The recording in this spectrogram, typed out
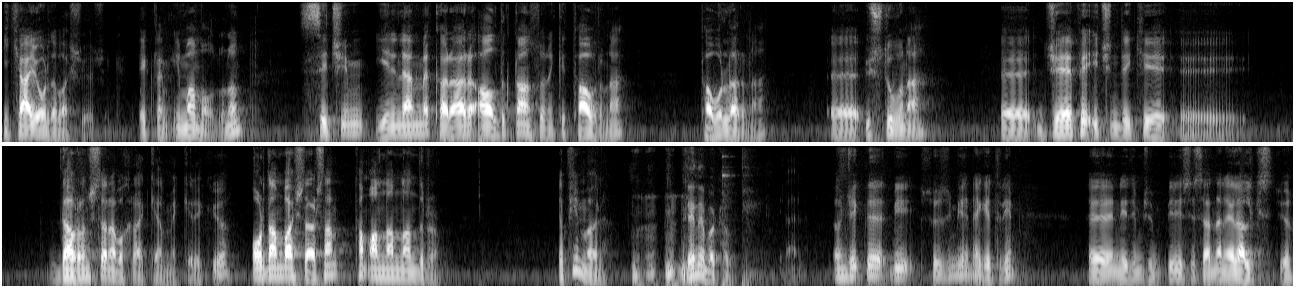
Hikaye orada başlıyor çünkü. Ekrem İmamoğlu'nun seçim yenilenme kararı aldıktan sonraki tavrına, tavırlarına, e, üslubuna, e, CHP içindeki e, davranışlarına bakarak gelmek gerekiyor. Oradan başlarsam tam anlamlandırırım. Yapayım mı öyle? Dene bakalım. Öncelikle bir sözümü yerine getireyim. Ee, Nedim'ciğim birisi senden helallik istiyor.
